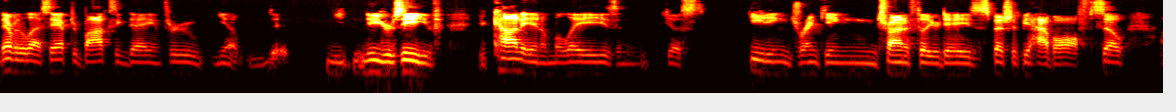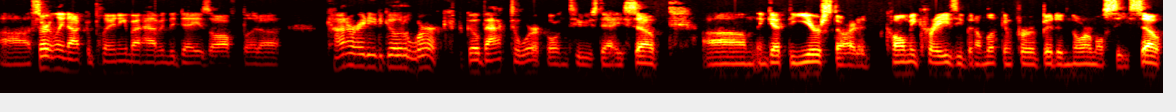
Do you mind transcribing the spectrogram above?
nevertheless after boxing day and through you know new year's eve you're kind of in a malaise and just eating drinking trying to fill your days especially if you have off. So uh, certainly not complaining about having the days off, but uh, kind of ready to go to work, go back to work on Tuesday. So, um, and get the year started. Call me crazy, but I'm looking for a bit of normalcy. So,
